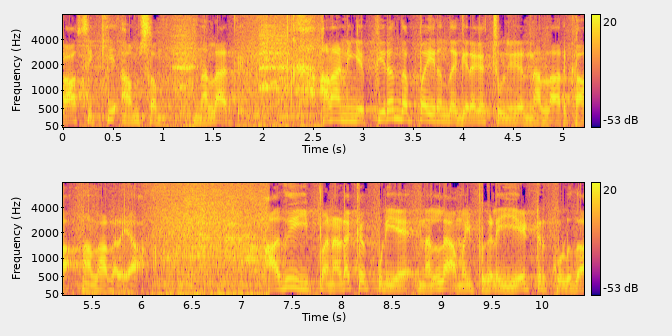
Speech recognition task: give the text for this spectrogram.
ராசிக்கு அம்சம் நல்லா இருக்குது ஆனால் நீங்கள் பிறந்தப்ப இருந்த கிரக சூழ்நிலைகள் நல்லா இருக்கா நல்லா இல்லையா? அது இப்போ நடக்கக்கூடிய நல்ல அமைப்புகளை ஏற்றுக்கொள்ளுதா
